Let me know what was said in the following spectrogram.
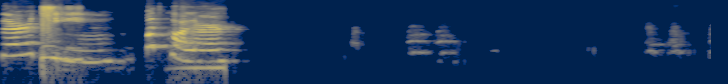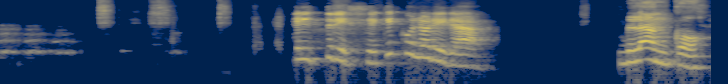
13. What color? El 13, ¿qué color era? Blanco.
